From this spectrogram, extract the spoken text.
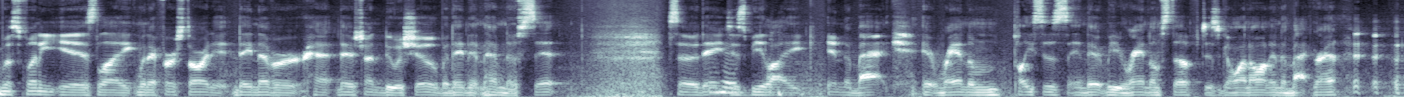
What's funny is like when they first started, they never had. They were trying to do a show, but they didn't have no set. So they would just be like in the back at random places, and there'd be random stuff just going on in the background.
